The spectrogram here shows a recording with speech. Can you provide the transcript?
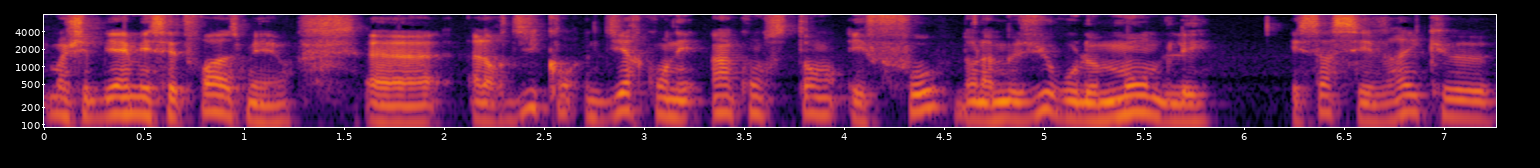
moi j'ai bien aimé cette phrase, mais euh, alors dire qu'on est inconstant est faux dans la mesure où le monde l'est. Et ça, c'est vrai que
